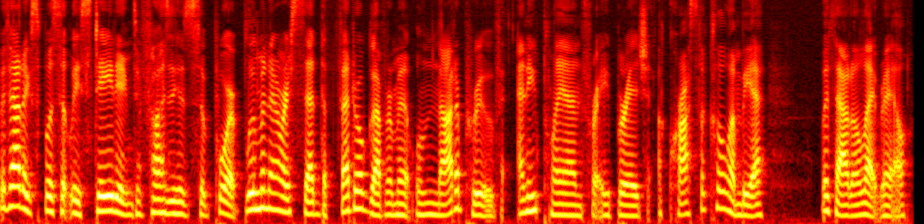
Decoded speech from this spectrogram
Without explicitly stating DeFazio's support, Blumenauer said the federal government will not approve any plan for a bridge across the Columbia without a light rail.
